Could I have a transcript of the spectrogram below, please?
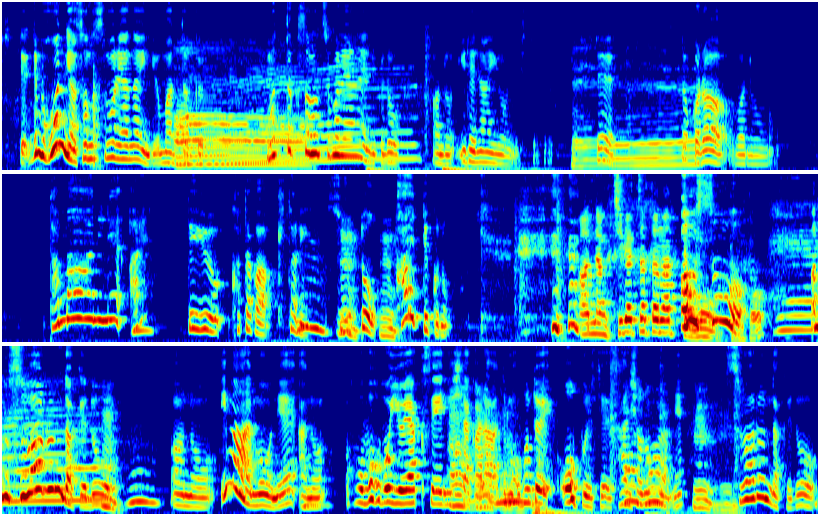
つって。でも本人はそのつもりはないんだよ全く。全くそのつもりはないんだけどあの入れないようにしてるって言って。だからあのたまにねあれっていう方が来たりすると、帰ってくの。あなんか違っちゃったなって 思うあそう。あの座るんだけど、うん、あの今はもうねあのほぼほぼ予約制にしたから、でも本当にオープンして最初の方ね、座るんだけど、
